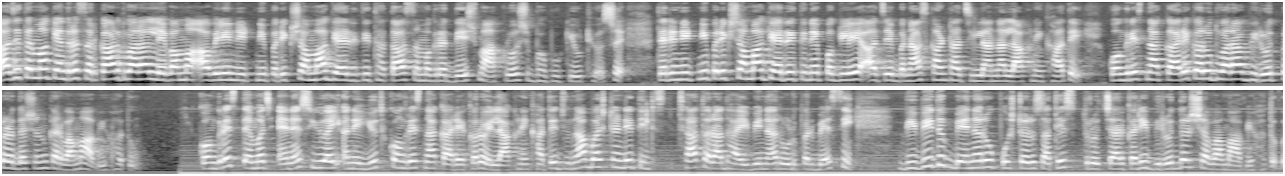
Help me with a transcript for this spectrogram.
તાજેતરમાં કેન્દ્ર સરકાર દ્વારા લેવામાં આવેલી નીટની પરીક્ષામાં ગેરરીતિ થતાં સમગ્ર દેશમાં આક્રોશ ભભૂકી ઉઠ્યો છે. ત્યારે નીટની પરીક્ષામાં ગેરરીતિને પગલે આજે બનાસકાંઠા જિલ્લાના લાખણી ખાતે કોંગ્રેસના કાર્યકરો દ્વારા વિરોધ પ્રદર્શન કરવામાં આવ્યું હતું. કોંગ્રેસ તેમજ એનએસયુઆઈ અને યુથ કોંગ્રેસના કાર્યકરોએ લાખણી ખાતે જૂના બસ સ્ટેન્ડે તિલછા થરાદ હાઈવેના રોડ પર બેસી વિવિધ બેનરો, પોસ્ટરો સાથે સૂત્રોચ્ચાર કરી વિરોધ દર્શાવવામાં આવ્યો હતો.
